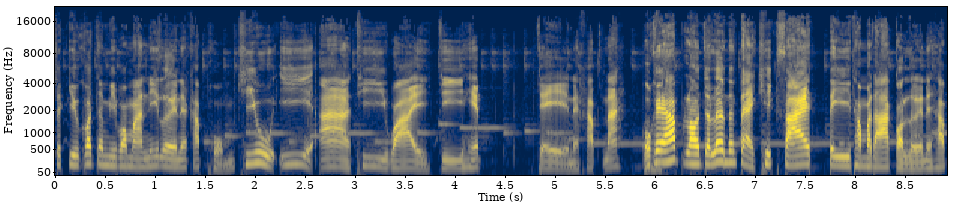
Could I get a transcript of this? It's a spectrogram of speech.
สกิลก็จะมีประมาณนี้เลยนะครับผม Q E R T Y G H J นะครับนะโอเคครับเราจะเริ่มตั้งแต่คลิกซ้ายตีธรรมดาก่อนเลยนะครับ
